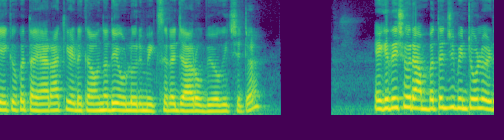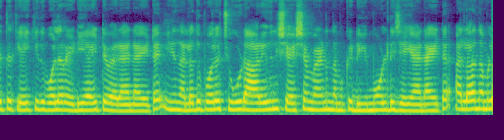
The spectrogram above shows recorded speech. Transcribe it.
കേക്കൊക്കെ തയ്യാറാക്കി എടുക്കാവുന്നതേ ഉള്ളൂ ഒരു മിക്സഡ് ജാർ ഉപയോഗിച്ചിട്ട്. ഏകദേശം ഒരു അമ്പത്തഞ്ച് മിനിറ്റോളം എടുത്ത് കേക്ക് ഇതുപോലെ റെഡിയായിട്ട് വരാനായിട്ട് ഇനി നല്ലതുപോലെ ചൂടാറിയതിന് ശേഷം വേണം നമുക്ക് ഡിമോൾഡ് ചെയ്യാനായിട്ട്. അല്ലാതെ നമ്മൾ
